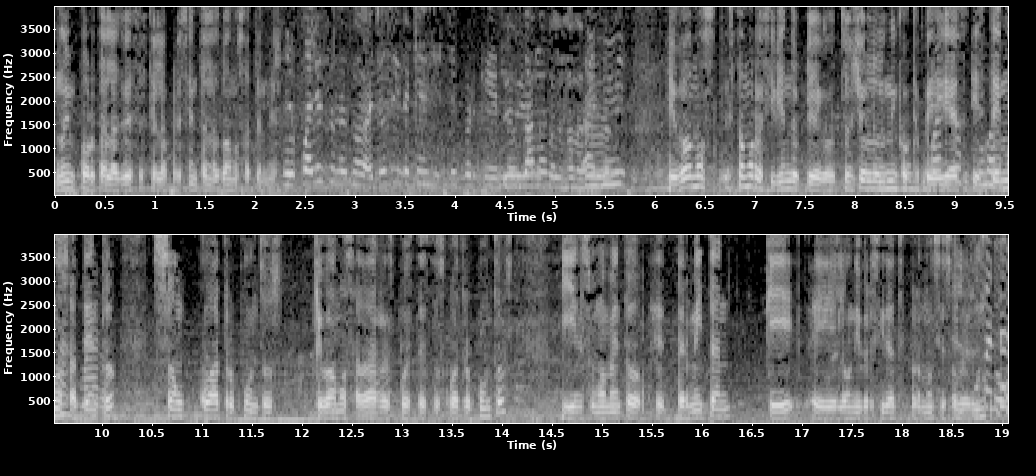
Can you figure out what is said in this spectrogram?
no importa las veces que la presentan, las vamos a atender. ¿Pero cuáles son las nuevas? Yo sí le quiero insistir porque nos vamos a lo mismo. Eh, vamos, estamos recibiendo el pliego, entonces yo lo único que pediría es estemos atentos. Son cuatro puntos que vamos a dar respuesta a estos cuatro puntos y en su momento eh, permitan que eh, la universidad se pronuncie sobre eso.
